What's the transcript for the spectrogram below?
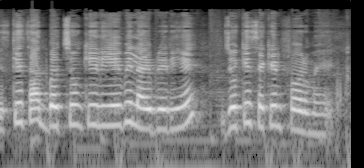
इसके साथ बच्चों के लिए भी लाइब्रेरी है, जो कि सेकेंड फ्लोर में है।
